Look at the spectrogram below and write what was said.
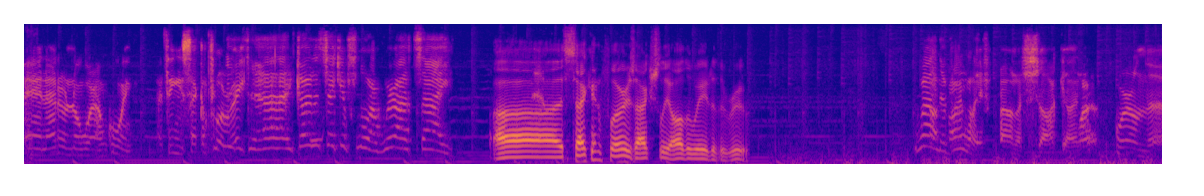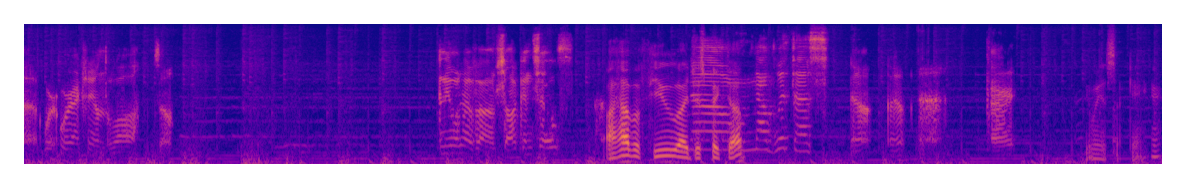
Man, I don't know where I'm going. I think it's second floor, right? Uh, go to the second floor. We're outside. Uh, second floor is actually all the way to the roof. We're on the I roof. finally found a shotgun. We're, we're on the. We're, we're actually on the wall. So Anyone have um, shotgun shells? I have a few I just picked up. Not with us. no, no. Alright. Give me a second here.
